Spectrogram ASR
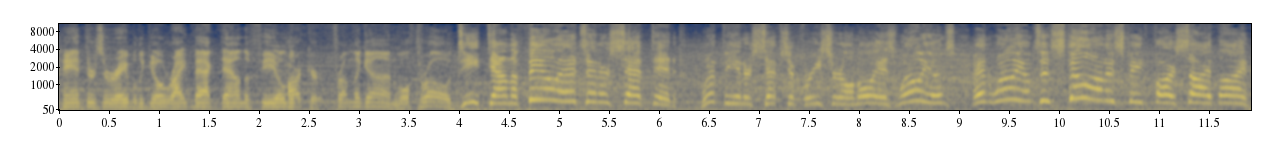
Panthers are able to go right back down the field. Parker from the gun will throw deep down the field, it's intercepted. With the interception for Eastern Illinois is Williams, and Williams is still on his feet far sideline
